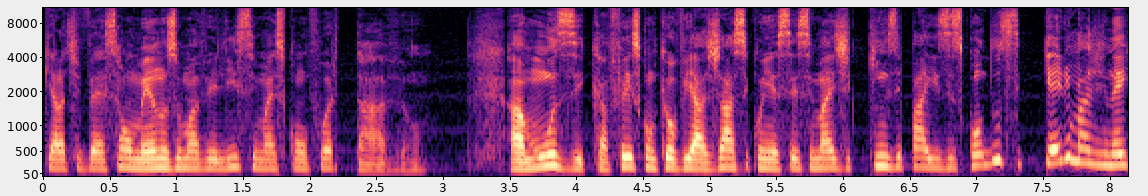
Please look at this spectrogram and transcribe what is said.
que ela tivesse ao menos uma velhice mais confortável. A música fez com que eu viajasse e conhecesse mais de 15 países, quando sequer imaginei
